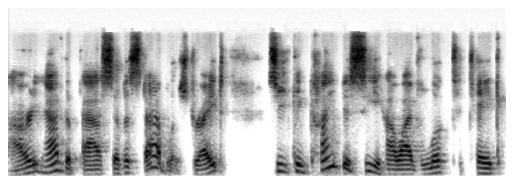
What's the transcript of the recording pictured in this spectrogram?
I already have the passive established, right? So you can kind of see how I've looked to take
